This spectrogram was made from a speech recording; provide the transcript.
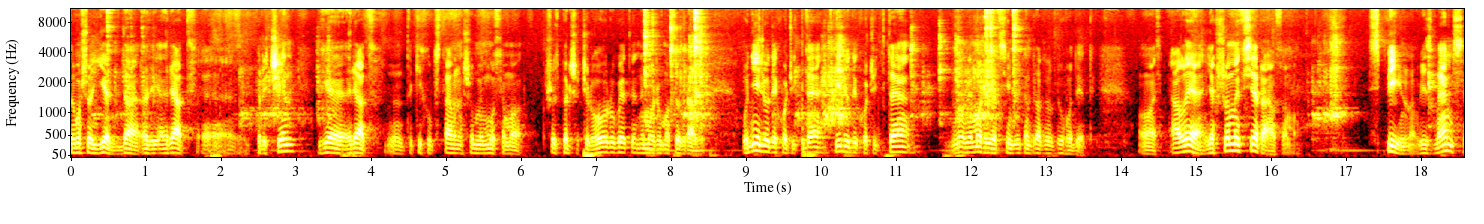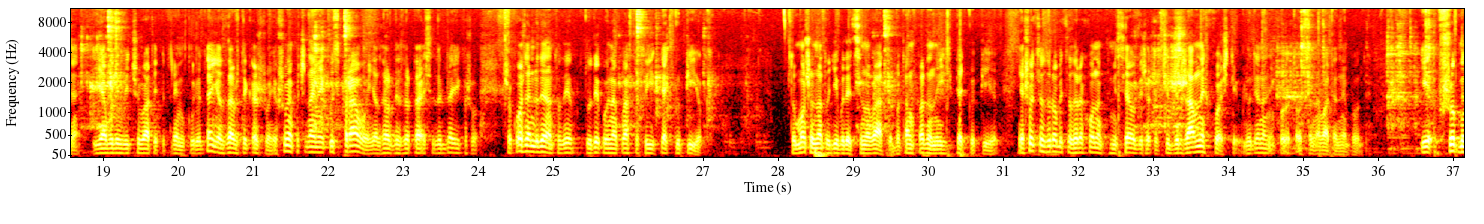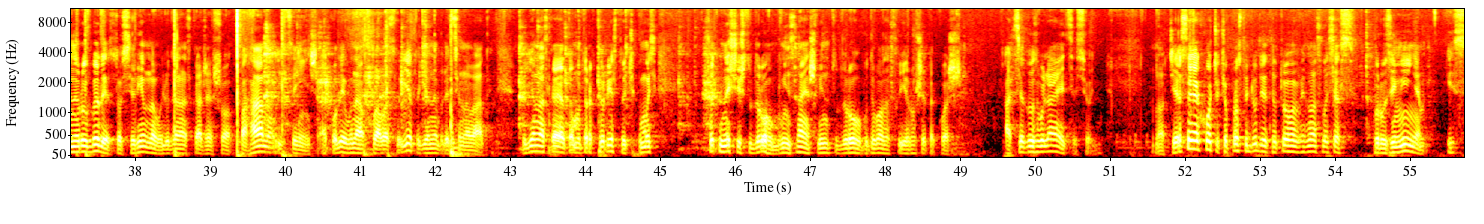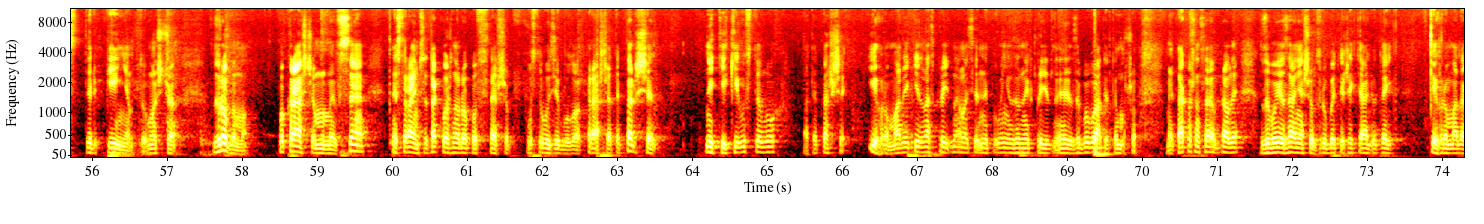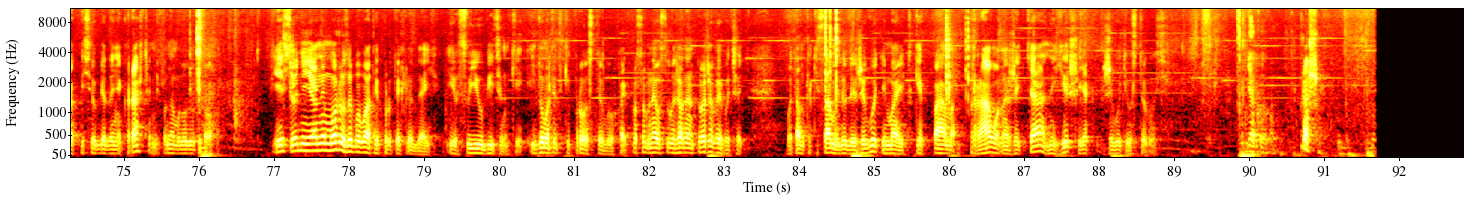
Тому що є да, ряд е, причин, є ряд е, таких обставин, що ми мусимо щось першочергово робити, не можемо це зразу. Одні люди хочуть те, ті люди хочуть те. Ну не можу я всім людям зразу догодити. Ось. Але якщо ми всі разом спільно візьмемося, я буду відчувати підтримку людей, я завжди кажу, якщо ми починаємо якусь справу, я завжди звертаюся до людей і кажу, що кожна людина туди, туди повинна вкласти своїх 5 копійок. Тому що вона тоді буде цінувати, бо там вкладено їх 5 копійок. Якщо це зробиться за рахунок місцевого бюджету чи державних коштів, людина ніколи того цінувати не буде. І що б ми не робили, то все рівно людина скаже, що погано і все інше. А коли вона вклала своє, тоді вона буде цінувати. Тоді вона скаже тому трактористу чи комусь, що ти нищиш ту дорогу, бо він знає, що він ту дорогу будував за свої гроші також. А це дозволяється сьогодні. Ну, через це я хочу, щоб просто люди до того відносилися з порозумінням і з терпінням, тому що зробимо, покращимо ми все. Не стараємося так кожного року все, щоб в Устилузі було краще. А тепер ще не тільки Устилуг, а тепер ще і громади, які до нас приєдналися, не повинні за них е, забувати, тому що ми також на себе брали зобов'язання, щоб зробити життя людей в тих громадах після об'єднання краще, ніж воно було до того. І сьогодні я не можу забувати про тих людей і свої обіцянки, і думати таки про стилу. Хай просто мене у Столежанин теж вибачать, бо там такі самі люди живуть і мають таке право на життя не гірше, як живуть у Стилусі. Дякую вам. Прошу.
